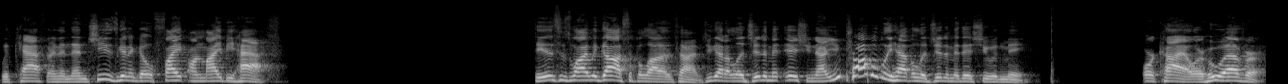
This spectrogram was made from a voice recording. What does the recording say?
with Catherine, and then she's going to go fight on my behalf. See, this is why we gossip a lot of the times. You got a legitimate issue. Now, you probably have a legitimate issue with me or Kyle or whoever.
